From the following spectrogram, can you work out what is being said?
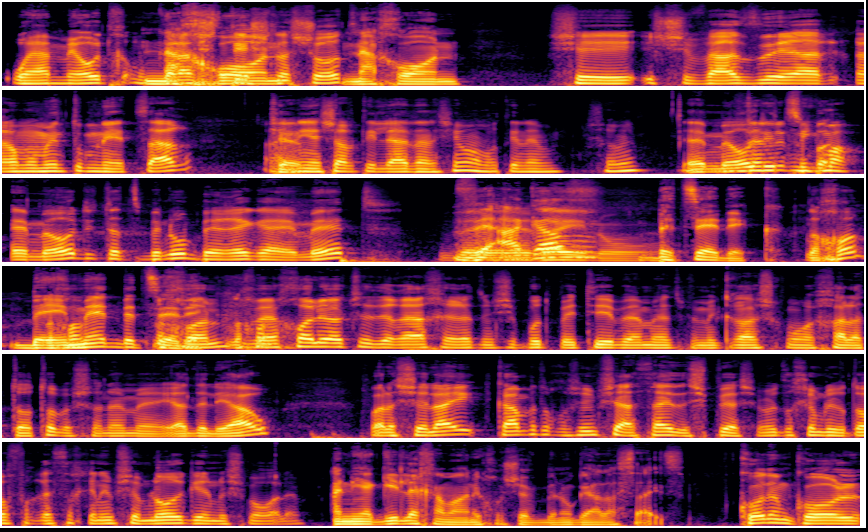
הוא היה מאוד חם, הוא קלע שתי נכון, שלשות, נכון. ש- ש- ואז אה, המומנטום נעצר. כן. אני ישבתי ליד אנשים, אמרתי להם, שומעים? הם מאוד. נגמר. הם מאוד התעצבנו ברגע האמת, ואגב, וראינו... בצדק. נכון? באמת בצדק. נכון, נכון. ויכול להיות שזה יראה אחרת עם שיפוט ביתי באמת במגרש כמו היכל הטוטו, בשונה מיד אליהו. אבל השאלה היא, כמה אתם חושבים שהסייז השפיע, שהם צריכים לרדוף אחרי שחקנים שהם לא רגילים לשמור עליהם. אני אגיד לך מה אני חושב בנוגע לסייז. קודם כל,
